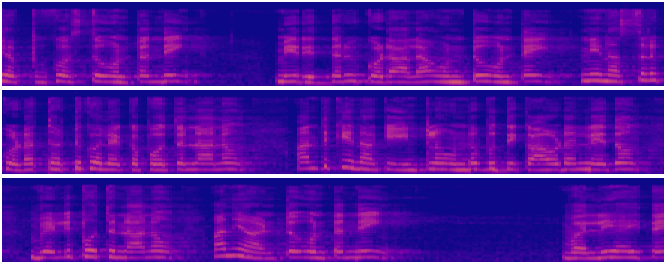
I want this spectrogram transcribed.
చెప్పుకొస్తూ ఉంటుంది. మీరిద్దరూ కూడా అలా ఉంటూ ఉంటే నేను అస్సలు కూడా తట్టుకోలేకపోతున్నాను. అందుకే నాకు ఇంట్లో ఉండబుద్ధి కావడం లేదు. వెళ్ళిపోతున్నాను అని అంటూ ఉంటుంది. వల్లి అయితే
